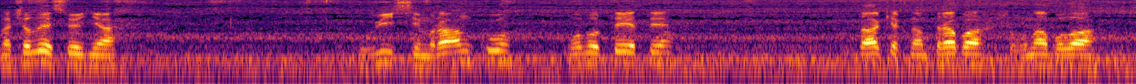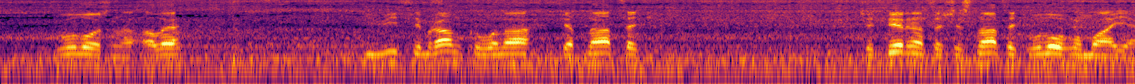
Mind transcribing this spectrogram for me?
Почали сьогодні у 8 ранку молотити, так як нам треба, щоб вона була зволожена, але і 8 ранку вона 15, 14, 16 вологу має.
